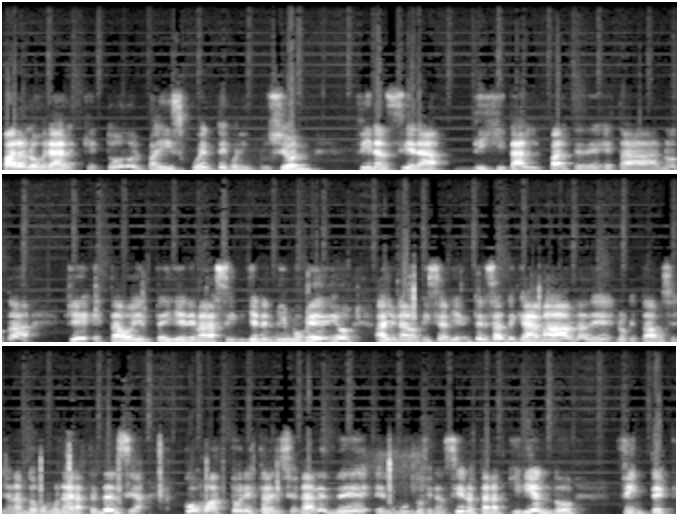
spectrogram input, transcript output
para lograr que todo el país cuente con inclusión financiera digital. Parte de esta nota que está hoy en TIN Magazine. Y en el mismo medio hay una noticia bien interesante que además habla de lo que estábamos señalando como una de las tendencias, cómo actores tradicionales del mundo financiero están adquiriendo fintech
